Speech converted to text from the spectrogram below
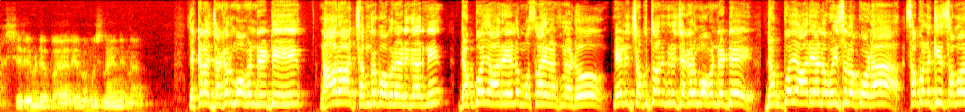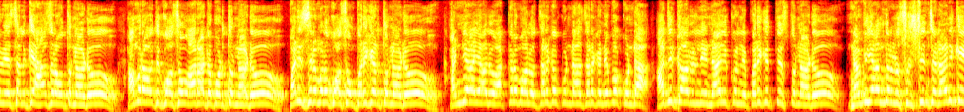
ఆశ్చర్యం డెబ్బై ఆరేళ్ళ ముసలాయన ఇక్కడ జగన్మోహన్ రెడ్డి నారా చంద్రబాబు నాయుడు గారిని డెబ్బై ఆరేళ్ళ ముసలాయన అంటున్నాడు. నేను చెబుతాను విని జగన్మోహన్ రెడ్డి. డెబ్బై ఆరేళ్ళ వయసులో కూడా సభలకి సమావేశాలకి హాజరవుతున్నాడు. అమరావతి కోసం ఆరాటపడుతున్నాడు. పరిశ్రమల కోసం పరిగెడుతున్నాడు. అన్యాయాలు అక్రమాలు జరగకుండా జరగనివ్వకుండా అధికారుల్ని నాయకుల్ని పరిగెత్తిస్తున్నాడు. నవ్యాంధ్రను సృష్టించడానికి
